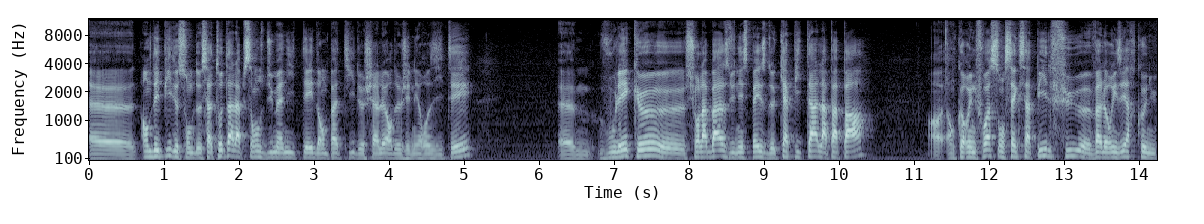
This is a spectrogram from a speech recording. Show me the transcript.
euh, en dépit de, son, de, sa totale absence d'humanité, d'empathie, de chaleur, de générosité, euh, voulait que, euh, sur la base d'une espèce de capital à papa, encore une fois, son sex appeal fut valorisé et reconnu.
